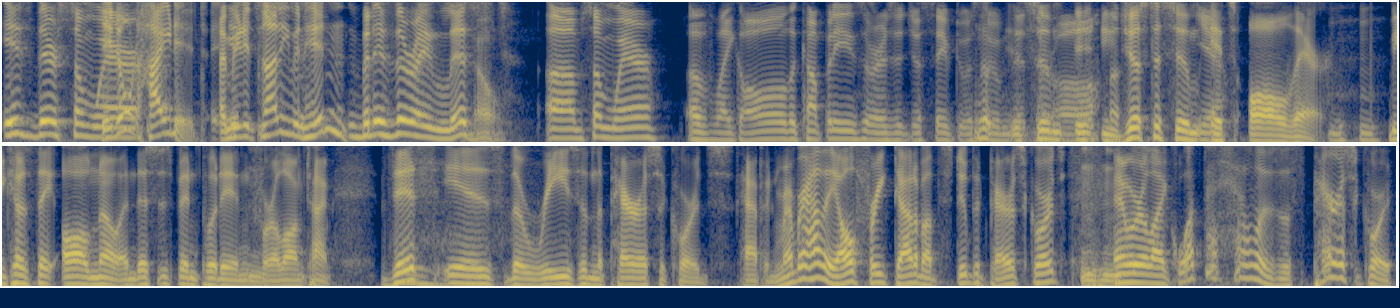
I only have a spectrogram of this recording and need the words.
Is there somewhere? They don't hide it. I mean, it's not even hidden. But is there a list um, somewhere of like all the companies, or is it just safe to assume that Assume- they're all? you just assume Yeah. it's all there mm-hmm. because they all know, and this has been put in mm-hmm. for a long time. This mm-hmm. is the reason the Paris Accords happened. Remember how they all freaked out about the stupid Paris Accords? And we were like, what the hell is this Paris Accord?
